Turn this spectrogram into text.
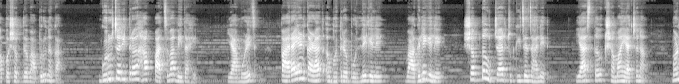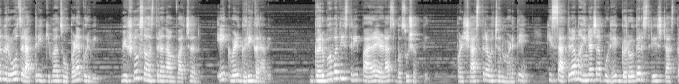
अपशब्द वापरू नका. गुरुचरित्र हा पाचवा वेद आहे. यामुळेच पारायण काळात अभद्र बोलले गेले वागले गेले शब्द उच्चार चुकीचे झालेत यास्तव क्षमा याचना म्हणून रोज रात्री किंवा झोपण्यापूर्वी विष्णू सहस्त्रनाम वाचन एक वेळ घरी करावे. गर्भवती स्त्री पारायणास बसू शकते पण शास्त्रवचन म्हणते की सातव्या महिन्याच्या पुढे गरोदर स्त्रीस जास्त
